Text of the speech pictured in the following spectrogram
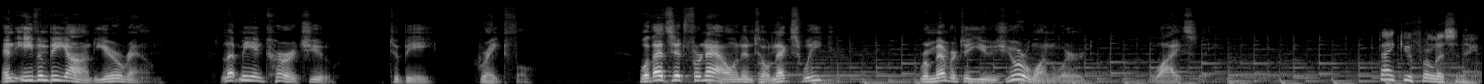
and even beyond year round, let me encourage you to be grateful. Well, that's it for now, and until next week, remember to use your one word wisely. Thank you for listening.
